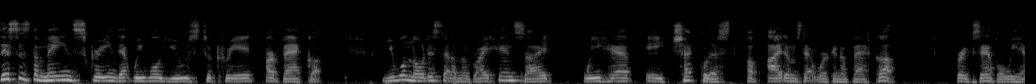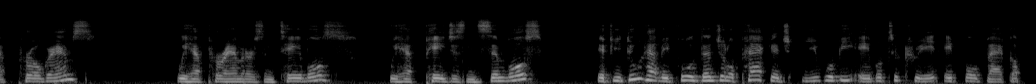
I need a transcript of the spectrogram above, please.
This is the main screen that we will use to create our backup. You will notice that on the right hand side we have a checklist of items that we're going to back up. For example, we have programs, we have parameters and tables, we have pages and symbols. If you do have a full digital package, you will be able to create a full backup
